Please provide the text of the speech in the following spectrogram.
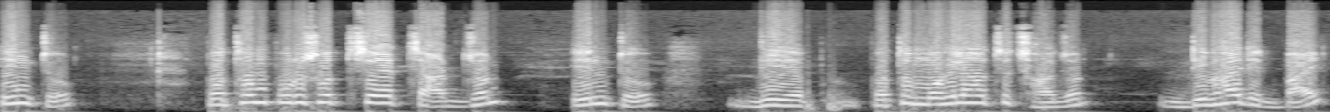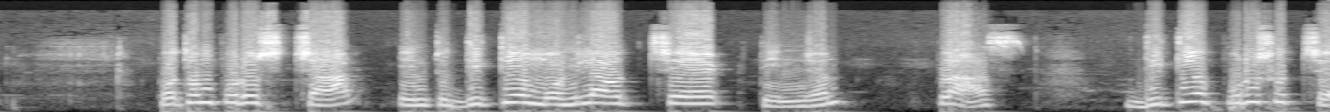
ইন্টু প্রথম পুরুষ হচ্ছে চারজন ইন্টু দিয়ে প্রথম মহিলা হচ্ছে ছজন ডিভাইডেড বাই প্রথম পুরুষ চার ইন্টু দ্বিতীয় মহিলা হচ্ছে তিনজন, প্লাস দ্বিতীয় পুরুষ হচ্ছে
